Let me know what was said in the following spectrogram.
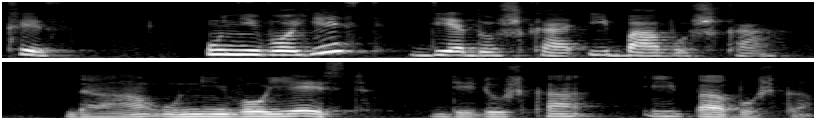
Chris, у него есть дедушка и бабушка? Да, у него есть дедушка и бабушка.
